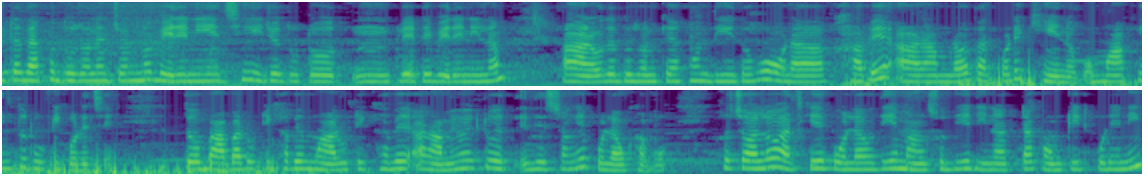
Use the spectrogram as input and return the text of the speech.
এটা দেখো, দুজনের জন্য বেড়ে নিয়েছি। এই যে দুটো প্লেটে বেড়ে নিলাম। আর ওদের দুজনকে এখন দিয়ে দেবো। ওরা খাবে আর আমরাও তারপরে খেয়ে নেব। মা কিন্তু রুটি করেছে। তো বাবা রুটি খাবে, মা রুটি খাবে, আর আমিও একটু এদের সঙ্গে পোলাও খাব। তো চলো আজকে পোলাও দিয়ে, মাংস দিয়ে ডিনারটা কমপ্লিট করে নিই।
